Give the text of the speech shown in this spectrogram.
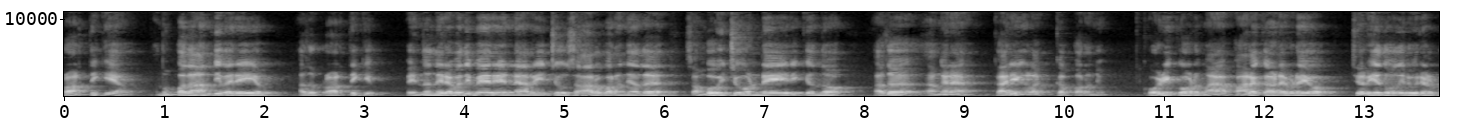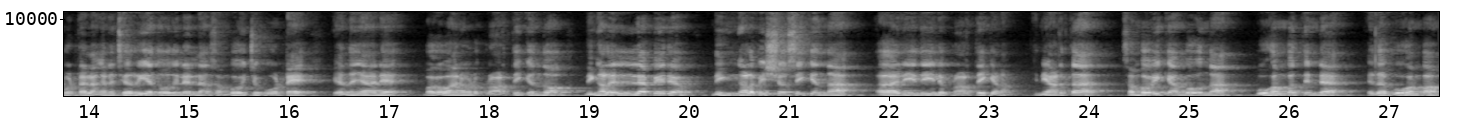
പ്രാർത്ഥിക്കുകയാണ്. മുപ്പതാം തീയതി വരെയും അത് പ്രാർത്ഥിക്കും. ഇപ്പം ഇന്ന് നിരവധി പേരെ എന്നെ അറിയിച്ചു. സാറ് പറഞ്ഞത് സംഭവിച്ചുകൊണ്ടേയിരിക്കുന്നു. അത് അങ്ങനെ കാര്യങ്ങളൊക്കെ പറഞ്ഞു. കോഴിക്കോട് പാലക്കാട് എവിടെയോ ചെറിയ തോതിൽ ഉരുൾപൊട്ടൽ അങ്ങനെ ചെറിയ തോതിലെല്ലാം സംഭവിച്ചു പോട്ടെ എന്ന് ഞാൻ ഭഗവാനോട് പ്രാർത്ഥിക്കുന്നു. നിങ്ങളെല്ലാ പേരും നിങ്ങൾ വിശ്വസിക്കുന്ന രീതിയിൽ പ്രാർത്ഥിക്കണം. ഇനി അടുത്ത സംഭവിക്കാൻ പോകുന്ന ഭൂകമ്പത്തിന്റെ ഇത് ഭൂകമ്പം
